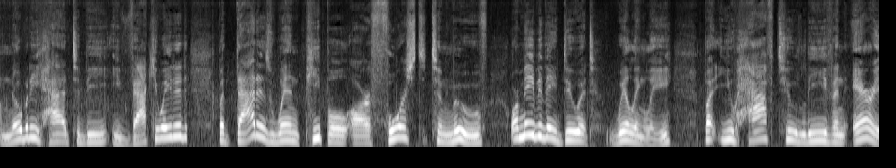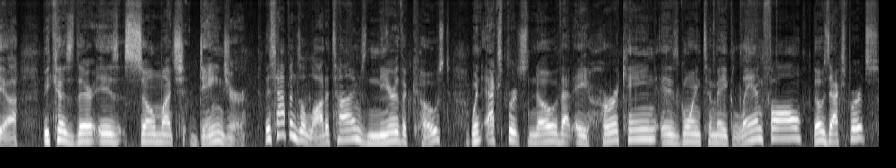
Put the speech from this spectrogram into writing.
nobody had to be evacuated, but that is when people are forced to move or maybe they do it willingly, but you have to leave an area because there is so much danger. This happens a lot of times near the coast when experts know that a hurricane is going to make landfall. Those experts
